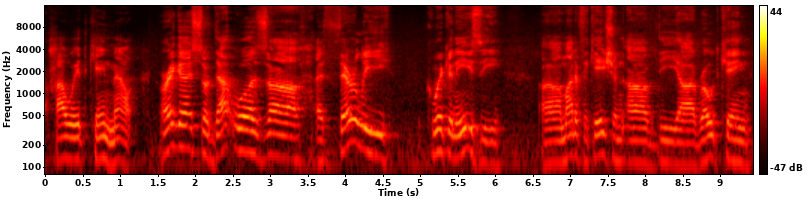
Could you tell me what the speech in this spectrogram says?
how it came out. All right, guys. So that was uh, a fairly quick and easy uh, modification of the uh, Road King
